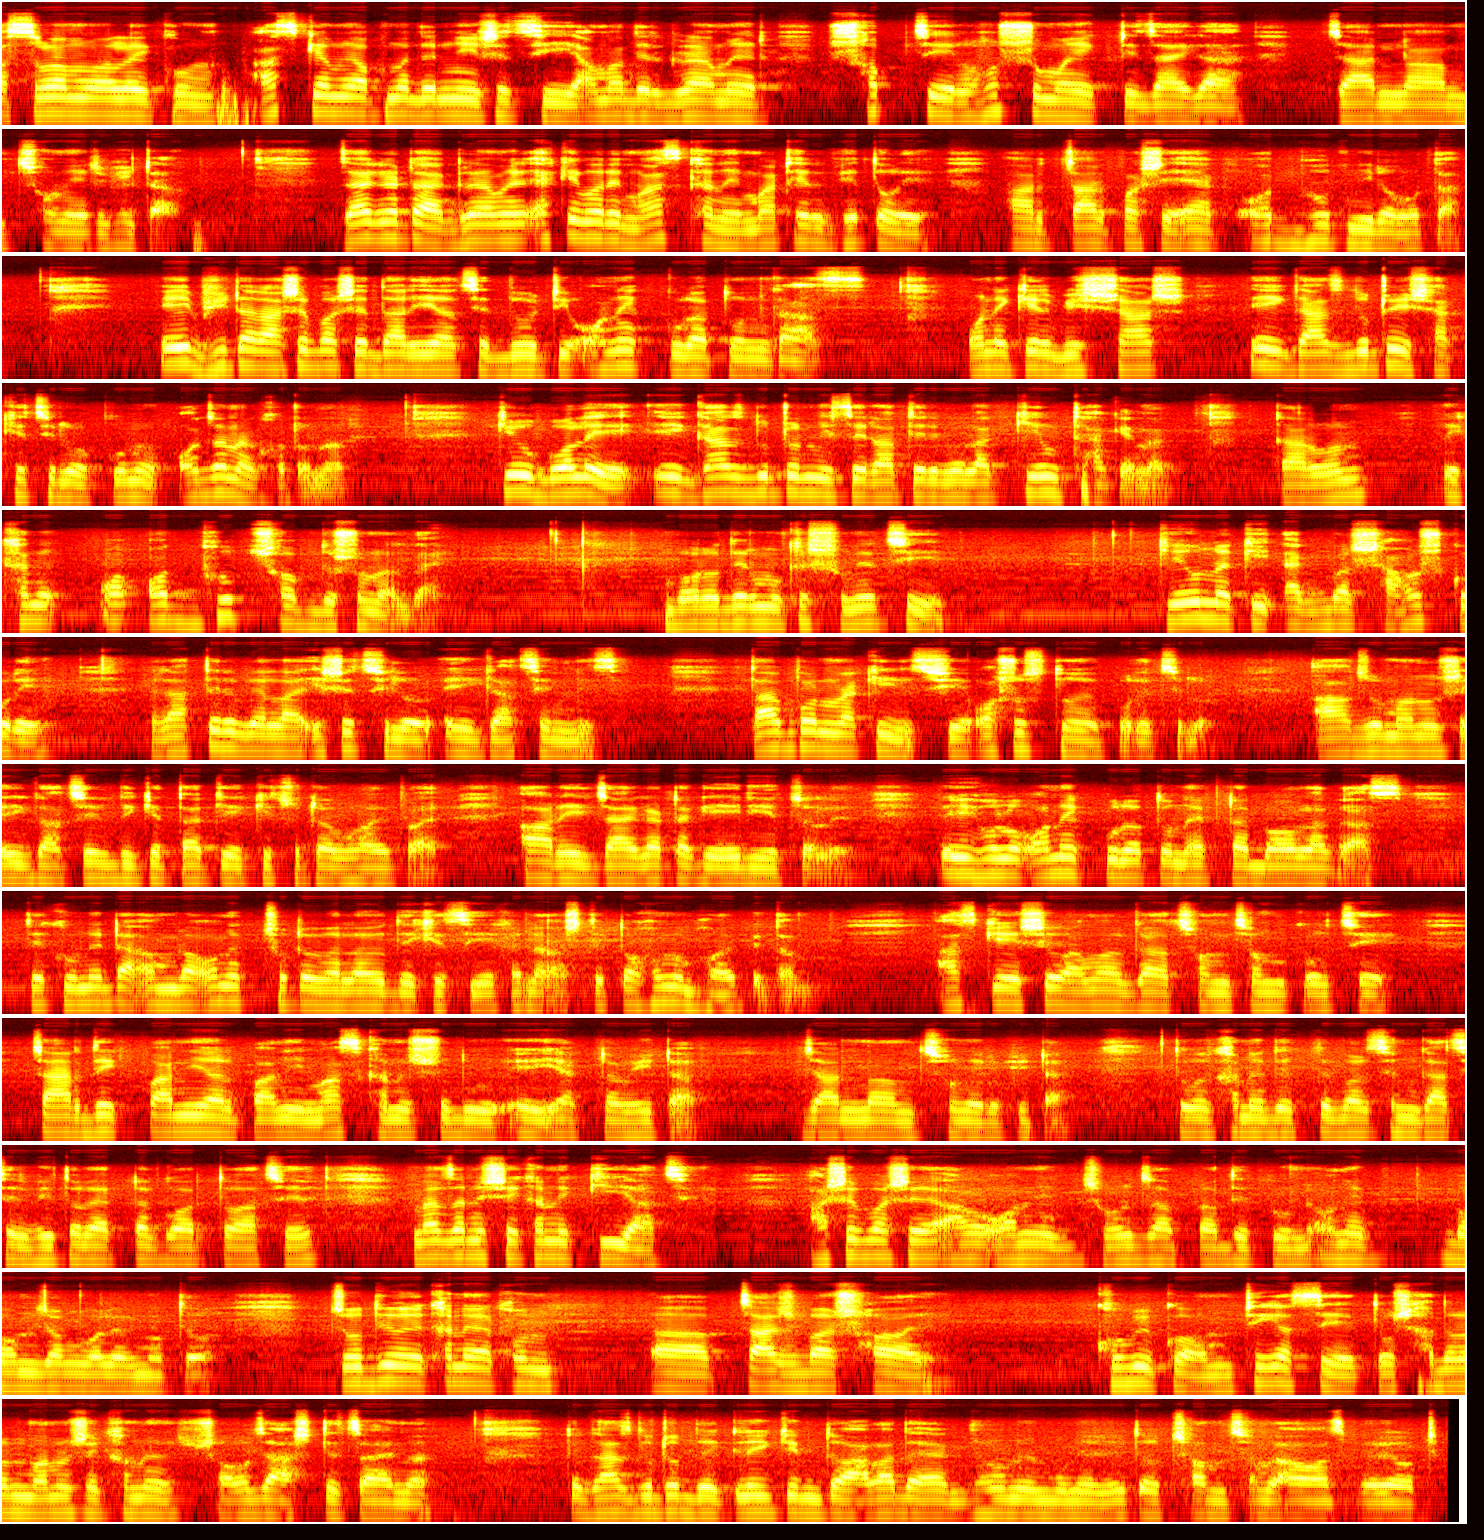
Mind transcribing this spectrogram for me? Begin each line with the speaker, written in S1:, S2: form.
S1: আসসালামু আলাইকুম। আজকে আমি আপনাদের নিয়ে এসেছি আমাদের গ্রামের সবচেয়ে রহস্যময় একটি জায়গা, যার নাম ছনের ভিটা। জায়গাটা গ্রামের একেবারে মাঝখানে মাঠের ভেতরে আর চারপাশে এক অদ্ভুত নীরবতা। এই ভিটার আশেপাশে দাঁড়িয়ে আছে দুইটি অনেক পুরাতন গাছ। অনেকের বিশ্বাস, এই গাছ দুটোই সাক্ষী ছিল কোনো অজানা ঘটনার। কেউ বলে, এই গাছ দুটোর নিচে রাতের বেলা কেউ থাকে না, কারণ এখানে অদ্ভুত শব্দ শোনা যায়। বড়দের মুখে শুনেছি কেউ নাকি একবার সাহস করে রাতের বেলা এসেছিল এই গাছের নিচে। তারপর নাকি সে অসুস্থ হয়ে পড়েছিল। আজও মানুষ এই গাছের দিকে তাকিয়ে কিছুটা ভয় পায় আর এই জায়গাটাকে এড়িয়ে চলে। এই হলো অনেক পুরাতন একটা বওলা গাছ। দেখুন, এটা আমরা অনেক ছোটবেলায় দেখেছি, এখানে আসতে তখনও ভয় পেতাম। আজকে এসেও আমার গা ছমছম করছে। চারদিক পানি আর পানি, মাঝখানে শুধু এই একটা ভিটা, যার নাম ছুনের ভিটা। তো এখানে দেখতে পাচ্ছেন গাছের ভিতরে একটা গর্ত আছে। না জানি সেখানে কি আছে। আশেপাশে আরও অনেক ঝোড়ঝাপড়া দেখুন, অনেক বন জঙ্গলের মতো। যদিও এখানে এখন চাষবাস হয়, খুবই কম, ঠিক আছে? তো সাধারণ মানুষ এখানে সহজে আসতে চায় না। তো গাছ দুটো দেখলেই কিন্তু আলাদা এক ধরনের মনের ভিতর ছমছমে আওয়াজ বেড়ে ওঠে।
